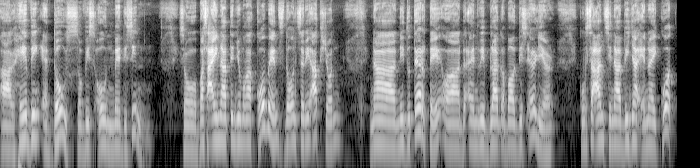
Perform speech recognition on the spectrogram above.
uh, having a dose of his own medicine. So basahin natin yung mga comments doon sa reaction na ni Duterte uh, and we blog about this earlier kung saan sinabi niya and I quote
